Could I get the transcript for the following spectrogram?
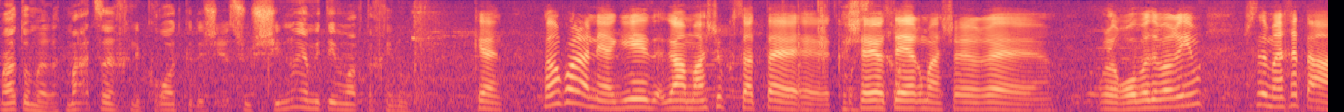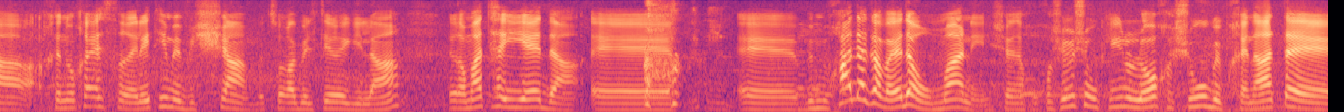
מה את אומרת? מה צריך לקרות כדי שיהיה איזשהו שינוי אמיתי במערכת החינוך? כן. קודם כל אני אגיד גם משהו קצת אה, קשה. יותר מאשר אה, אולי רוב הדברים, שזה מערכת החינוך הישראלית היא מבישה בצורה בלתי רגילה. רמת הידע, אה, אה, במיוחד אגב הידע ההומני, שאנחנו חושבים שהוא כאילו לא חשוב מבחינת אה,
